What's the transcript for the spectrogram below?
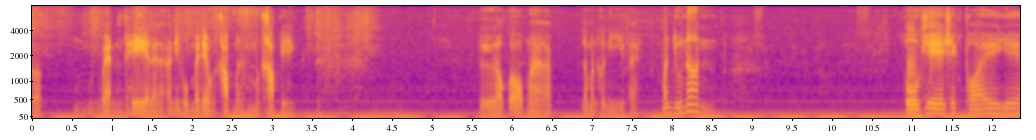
ก็มึงแว่นเท่เลยนะ อันนี้ผมไม่ได้บังคับมันบังคับเองหรือเราก็ออกมาครับ แล้วมันก็หนีไป มันอยู่นั่น โอเคเช็คพอยต์เย่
